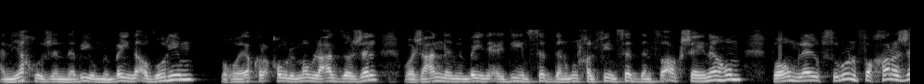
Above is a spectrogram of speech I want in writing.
أن يخرج النبي من بين أظهرهم وهو يقرأ قول المولى عز وجل وجعلنا من بين أيديهم سدا ومن خلفهم سدا فأغشيناهم فهم لا يبصرون فخرج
